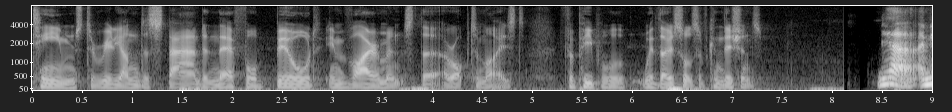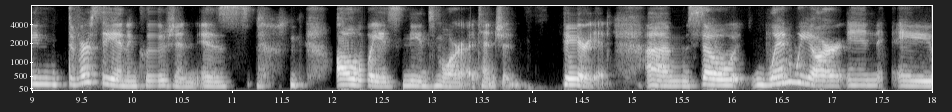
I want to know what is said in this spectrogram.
teams to really understand and therefore build environments that are optimized for people with those sorts of conditions? Yeah, I mean, diversity and inclusion is always needs more attention period. Um, so when we are in a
